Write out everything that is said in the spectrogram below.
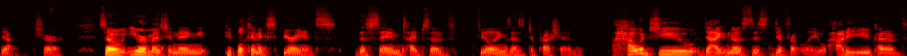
Yeah, sure. So you were mentioning people can experience the same types of feelings as depression. How would you diagnose this differently? How do you kind of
